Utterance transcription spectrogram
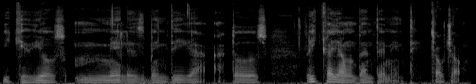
y que Dios me les bendiga a todos rica y abundantemente. Chao, chao.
